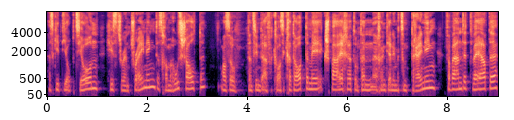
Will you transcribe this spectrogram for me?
Es gibt die Option History and Training, das kann man ausschalten. Also dann sind einfach quasi keine Daten mehr gespeichert und dann können die ja nicht mehr zum Training verwendet werden.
